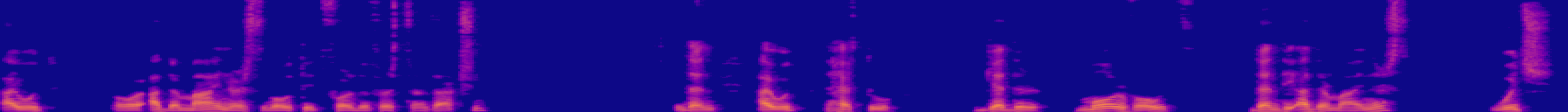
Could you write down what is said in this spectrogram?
I would, or other miners voted for the first transaction. Then I would have to gather more votes than the other miners, which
